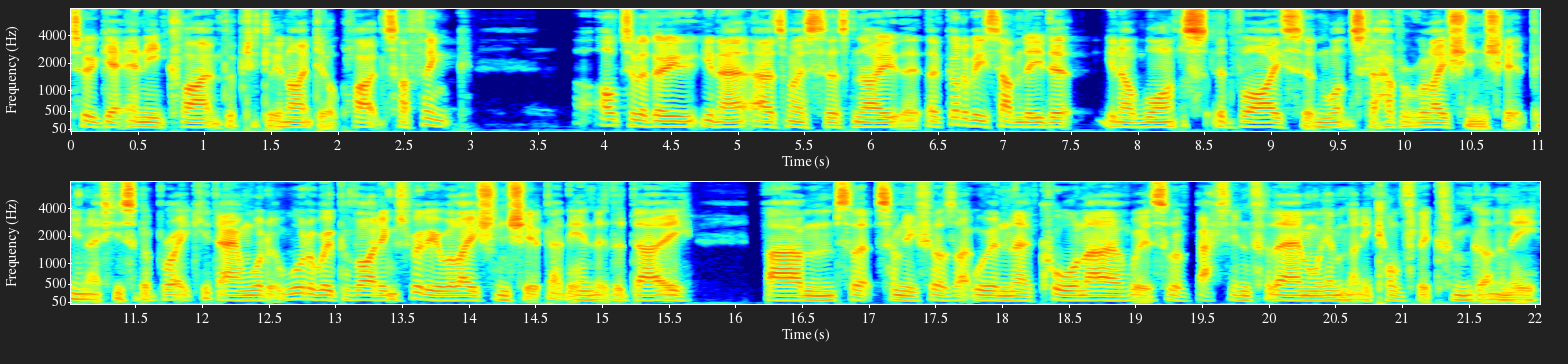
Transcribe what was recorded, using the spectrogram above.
to get any client, particularly an ideal client. So I think ultimately, you know, as most of us know, they've got to be somebody that, you know, wants advice and wants to have a relationship. You know, if you sort of break it down, what, what are we providing? It's really a relationship at the end of the day. Um, so that somebody feels like we're in their corner, we're sort of batting for them, we haven't got any conflicts, we haven't got any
